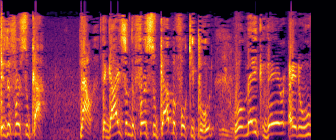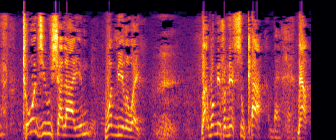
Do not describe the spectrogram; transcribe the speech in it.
is the first sukkah. Now, the guys from the first sukkah before Kippur will make their Eruv towards Yerushalayim one meal away. Like one meal from their sukkah. Now,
